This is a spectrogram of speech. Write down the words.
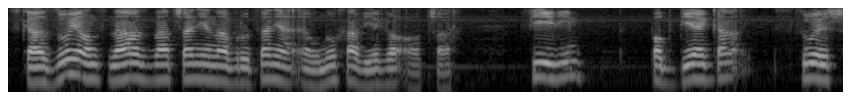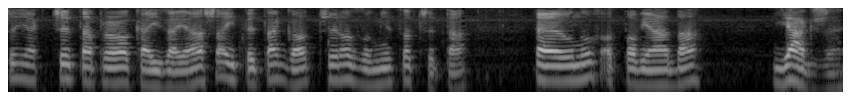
wskazując na znaczenie nawrócenia eunucha w jego oczach. Filip podbiega, słyszy, jak czyta proroka Izajasza i pyta go, czy rozumie, co czyta. Eunuch odpowiada, jakże?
